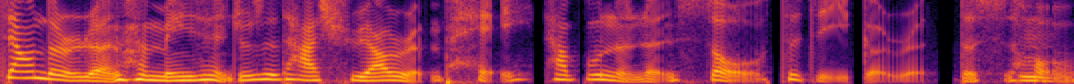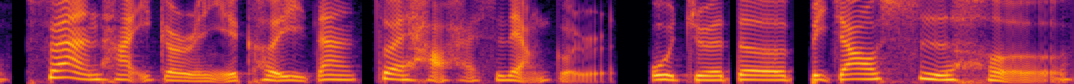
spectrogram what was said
这样的人很明显就是他需要人陪，他不能忍受自己一个人的时候。嗯、虽然他一个人也可以，但最好还是两个人。我觉得比较适合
